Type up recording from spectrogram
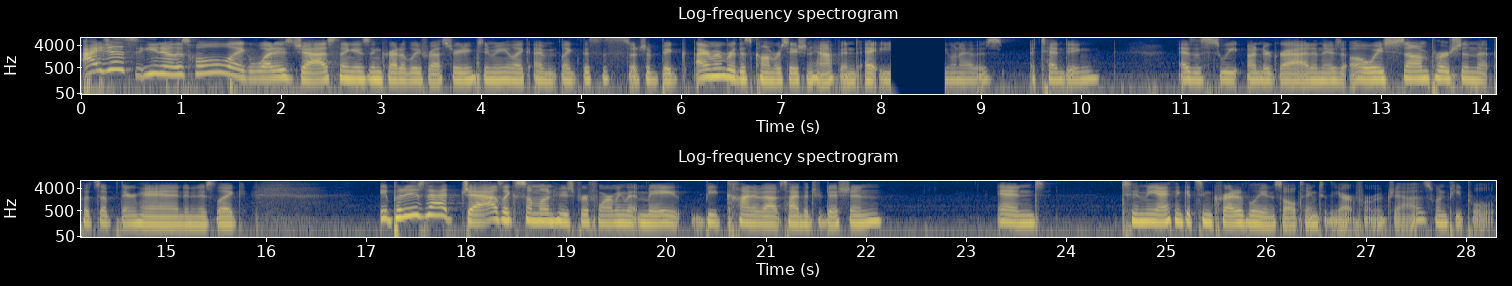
I just, you know, this whole like what is jazz thing is incredibly frustrating to me. Like I'm like this is such a big I remember this conversation happened at when I was attending as a sweet undergrad and there's always some person that puts up their hand and is like it, but is that jazz like someone who's performing that may be kind of outside the tradition? And to me, I think it's incredibly insulting to the art form of jazz when people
